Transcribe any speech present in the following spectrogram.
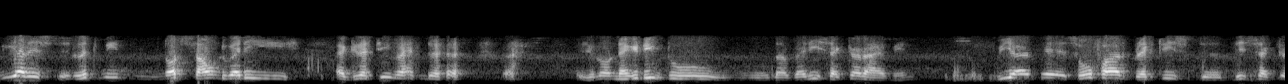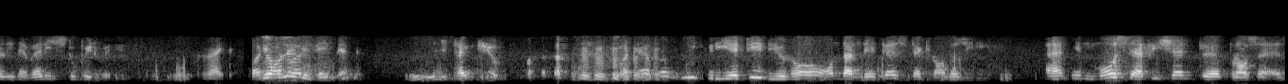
we are, let me not sound very aggressive and uh, you know, negative to the very sector I am in. We have uh, so far practiced uh, this sector in a very stupid way. Right. But you always been saying that. Thank you. Whatever we created, you know, on the latest technology and in most efficient uh, process,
